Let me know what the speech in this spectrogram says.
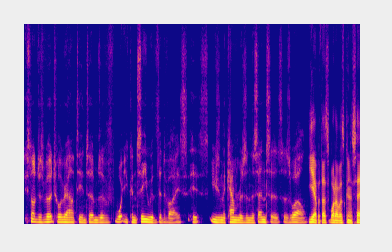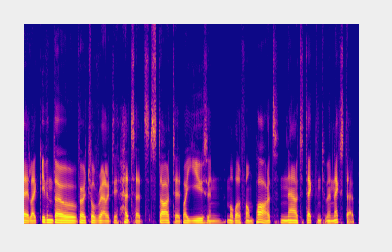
It's not just virtual reality in terms of what you can see with the device, it's using the cameras and the sensors as well. Yeah, but that's what I was going to say. Like, even though virtual reality headsets started by using mobile phone parts, now to take them to the next step,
